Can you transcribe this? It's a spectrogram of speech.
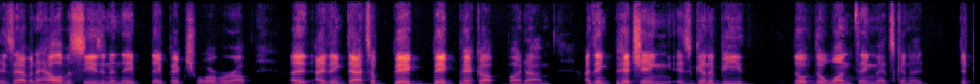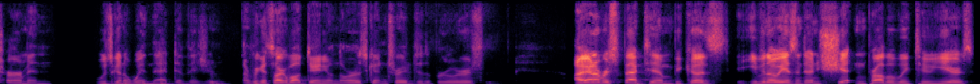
is having a hell of a season and they they picked Schwarber up, I, I think that's a big big pickup. But um, I think pitching is going to be the the one thing that's going to determine who's going to win that division. Are we gonna talk about Daniel Norris getting traded to the Brewers? I gotta respect him because even though he hasn't done shit in probably two years,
